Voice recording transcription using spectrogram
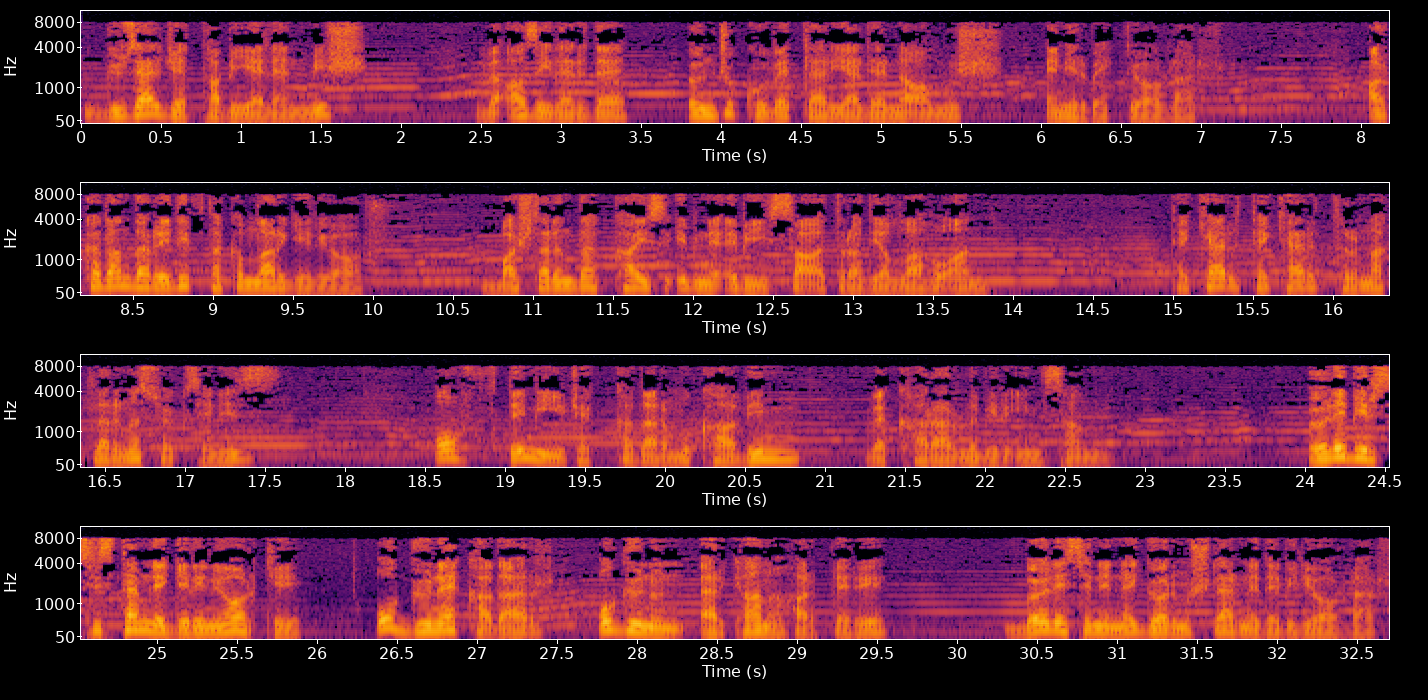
güzelce tabiyelenmiş ve az ileride öncü kuvvetler yerlerini almış emir bekliyorlar. Arkadan da redif takımlar geliyor. Başlarında Kays İbni Ebi Sa'd radıyallahu an. Teker teker tırnaklarını sökseniz, of demeyecek kadar mukavim ve kararlı bir insan. Öyle bir sistemle geliniyor ki, o güne kadar o günün erkan harpleri, böylesini ne görmüşler ne de biliyorlar.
